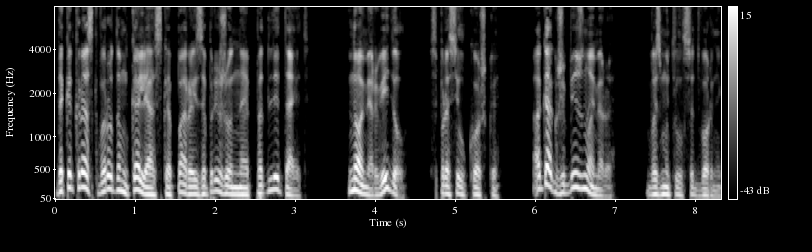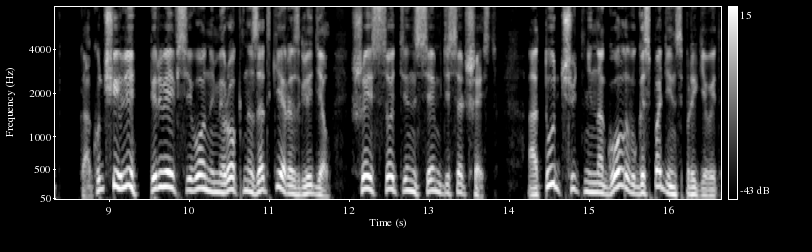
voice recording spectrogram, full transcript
Да как раз к воротам коляска, парой запряженная, подлетает. «Номер видел?» — спросил кошка. «А как же без номера?» — возмутился дворник. Как учили. Первей всего номерок на задке разглядел. Шесть сотен семьдесят шесть. А тут чуть не на голову господин спрыгивает.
